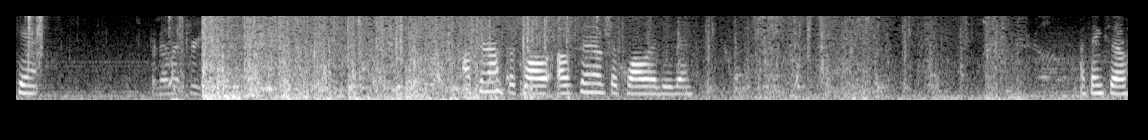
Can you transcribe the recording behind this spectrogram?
Can't. Go down that tree. I'll turn off the qual I'll turn off the quality then. I think so.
